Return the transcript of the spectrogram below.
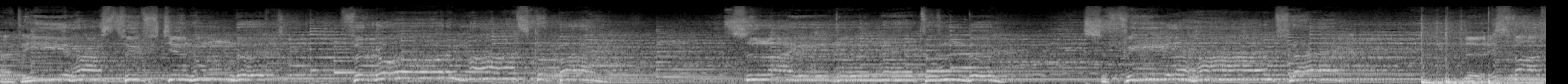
Uit hier haast 1500 verrode maatschappij. Ze leidde net onder, ze vielen haar vrij. Er is wat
